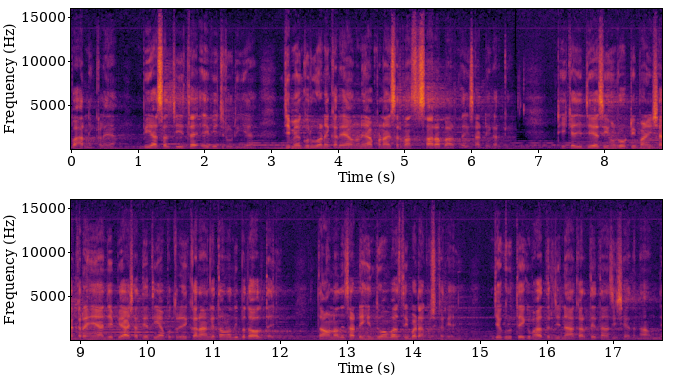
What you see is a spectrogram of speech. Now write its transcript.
ਬਾਹਰ ਨਿਕਲਿਆ। ਵੀ ਅਸਲ ਚੀਜ਼ ਤਾਂ ਇਹ ਵੀ ਜ਼ਰੂਰੀ ਹੈ ਜਿਵੇਂ ਗੁਰੂਆਂ ਨੇ ਕਰਿਆ ਉਹਨਾਂ ਨੇ ਆਪਣਾ ਸਰਬੰਸ ਸਾਰਾ ਬਾਰਤਾ ਹੀ ਸਾਡੇ ਕਰਕੇ। ਠੀਕ ਹੈ ਜੀ ਜੇ ਅਸੀਂ ਹੁਣ ਰੋਟੀ ਪਾਣੀ ਛਕ ਰਹੇ ਹਾਂ ਜੇ ਵਿਆਹ ਸ਼ਾਦੀਆਂ ਧੀਆਂ ਪੁੱਤਰਾਂ ਦੀ ਕਰਾਂਗੇ ਤਾਂ ਉਹਨਾਂ ਦੀ ਬਦੌਲਤ ਹੈ ਜੀ। ਤਾਂ ਉਹਨਾਂ ਨੇ ਸਾਡੇ ਹਿੰਦੂਆਂ ਵਾਸਤੇ ਬੜਾ ਕੁਝ ਕਰਿਆ ਜੀ। ਜੇ ਗੁਰੂ ਤੇਗ ਬਹਾਦਰ ਜੀ ਨਾ ਕਰਦੇ ਤਾਂ ਅਸੀਂ ਸ਼ਾਇਦ ਨਾ ਹੁੰਦੇ।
